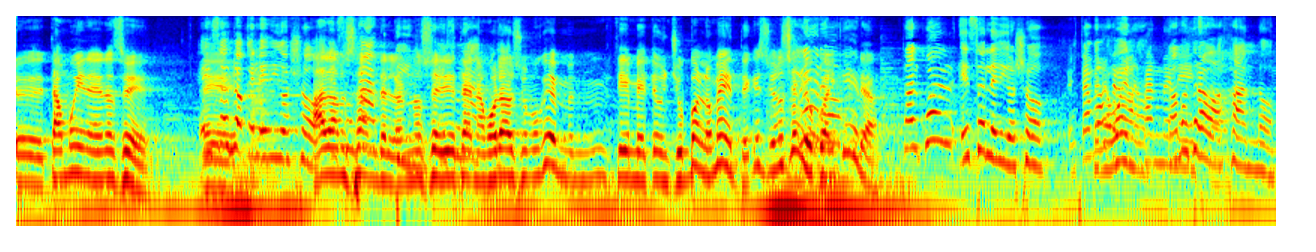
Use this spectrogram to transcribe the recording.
eh, está muy, no sé. Eso es lo que le digo yo. Adam es un Sandler, acting, no sé, es está enamorado de su mujer, m- tiene que meter un chupón, lo mete, qué sé yo, no sé, digo Claro, cualquiera. Tal cual, eso le digo yo. Estamos Pero bueno, trabajando en estamos eso. trabajando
